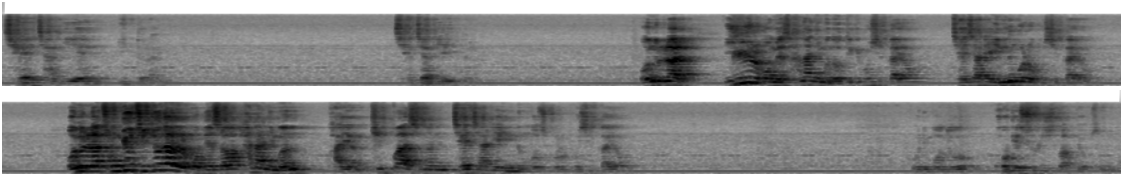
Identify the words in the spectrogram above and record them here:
제 자리에 있더라. 제 자리에 있더라. 오늘날 인류를 보면서 하나님은 어떻게 보실까요? 제 자리에 있는 걸로 보실까요? 오늘날 종교 지도자들을 보면서 하나님은 과연 기뻐하시는 제 자리에 있는 모습으로 보실까요? 우리 모두 고개 숙일 수밖에 없습니다.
